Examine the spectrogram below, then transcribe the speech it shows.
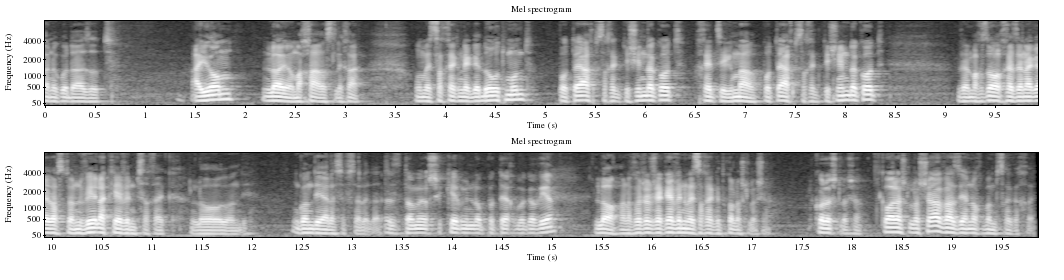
בנקודה הזאת. היום, לא היום, מחר, סליחה. הוא משחק נגד דורטמונד, פותח, משחק 90 דקות, חצי גמר, פותח, משחק 90 דקות, ומחזור אחרי זה נגד אסטון וילה, קווין משחק, לא גונדי. גונדי על הספסל לדעתי. אז אתה אומר שקווין לא פותח בגביע? לא, אני חושב שקווין משחק את כל השלושה. כל השלושה. כל השלושה, ואז ינוח במשחק אחרי.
